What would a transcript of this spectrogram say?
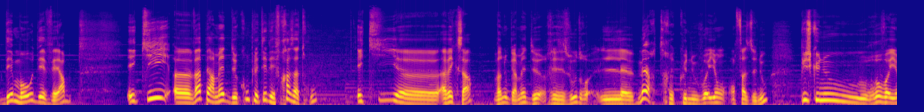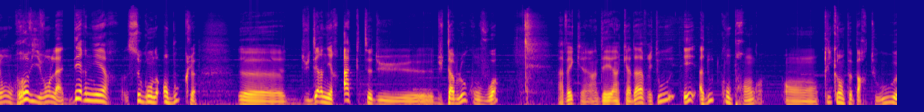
des mots, des verbes et qui euh, va permettre de compléter des phrases à trous et qui, euh, avec ça, va nous permettre de résoudre le meurtre que nous voyons en face de nous, puisque nous revoyons, revivons la dernière seconde en boucle euh, du dernier acte du, tableau qu'on voit, avec un, cadavre et tout, et à nous de comprendre, en cliquant un peu partout,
